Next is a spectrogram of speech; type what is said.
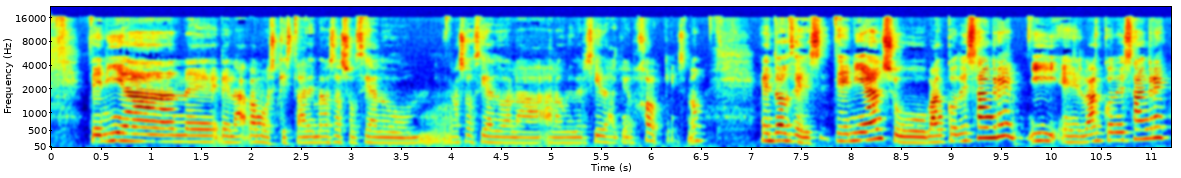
tenían, eh, vamos, que está además asociado, asociado a, la, a la Universidad Johns Hopkins, ¿no? Entonces, tenían su banco de sangre y en el banco de sangre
